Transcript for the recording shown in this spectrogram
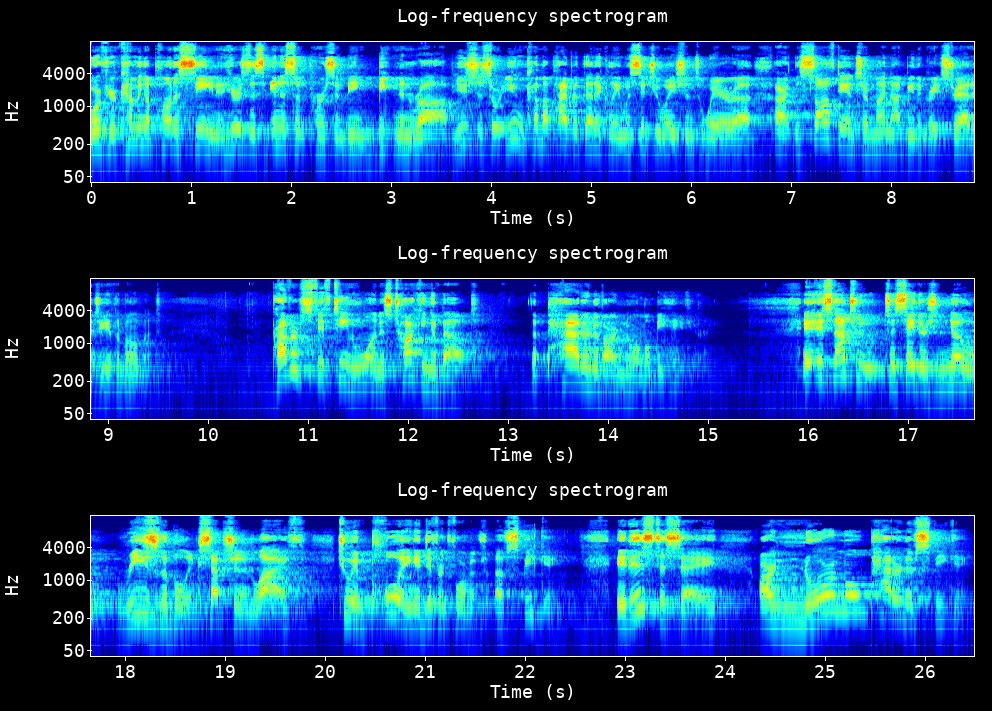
or if you're coming upon a scene and here's this innocent person being beaten and robbed, you, sort of, you can come up hypothetically with situations where, uh, all right, the soft answer might not be the great strategy at the moment. Proverbs 15.1 is talking about the pattern of our normal behavior. It's not to, to say there's no reasonable exception in life to employing a different form of, of speaking. It is to say our normal pattern of speaking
